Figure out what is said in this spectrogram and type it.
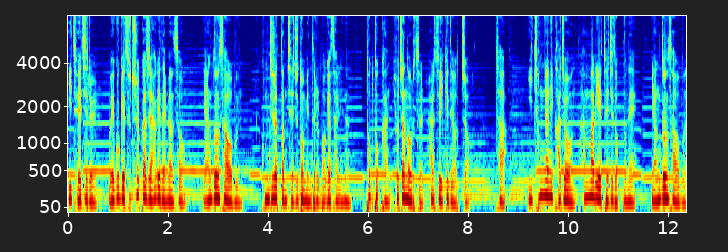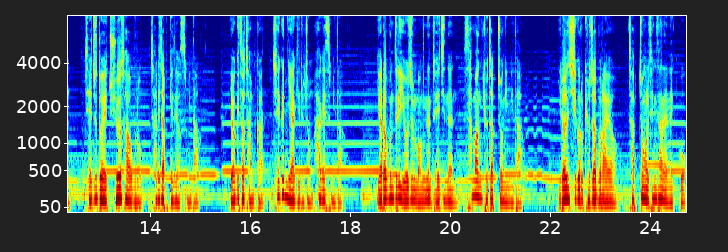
이 돼지를 외국에 수출까지 하게 되면서 양돈 사업은 굶주렸던 제주도민들을 먹여 살리는 톡톡한 효자 노릇을 할 수 있게 되었죠. 자, 이 청년이 가져온 한 마리의 돼지 덕분에 양돈 사업은 제주도의 주요 사업으로 자리 잡게 되었습니다. 여기서 잠깐 최근 이야기를 좀 하겠습니다. 여러분들이 요즘 먹는 돼지는 삼원 교잡종입니다. 이런 식으로 교잡을 하여 잡종을 생산해냈고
